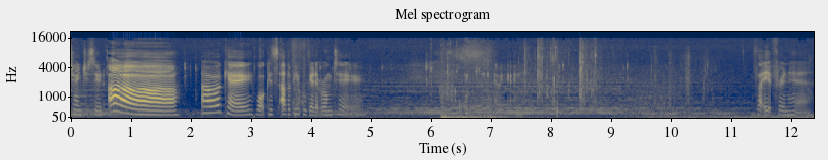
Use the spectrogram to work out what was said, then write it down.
Change it soon. Ah! Oh, okay. What, because other people get it wrong too? Thank you. There we go. Is that it for in here?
